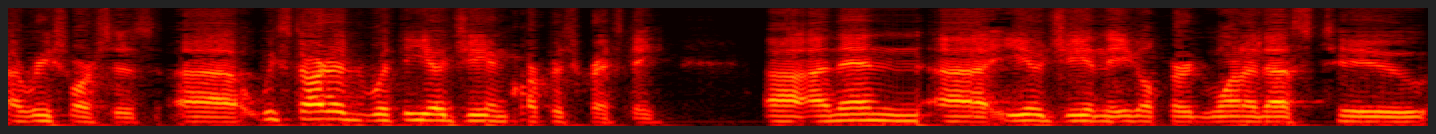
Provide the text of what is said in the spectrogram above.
uh, resources. Uh, we started with EOG in Corpus Christi, uh, and then EOG in the Eagleford wanted us to.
